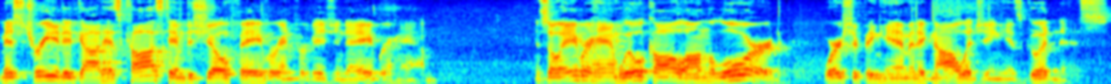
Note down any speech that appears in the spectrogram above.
mistreated, God has caused him to show favor and provision to Abraham. And so Abraham will call on the Lord. worshiping Him and acknowledging His goodness.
